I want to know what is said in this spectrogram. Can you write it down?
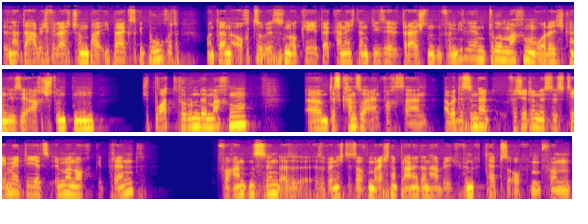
denn, da habe ich vielleicht schon ein paar E-Bikes gebucht und dann auch zu wissen, okay, da kann ich dann diese drei Stunden Familientour machen oder ich kann diese acht Stunden Sportrunde machen das kann so einfach sein. Aber das sind halt verschiedene Systeme, die jetzt immer noch getrennt vorhanden sind. Also, also wenn ich das auf dem Rechner plane, dann habe ich fünf Tabs offen von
